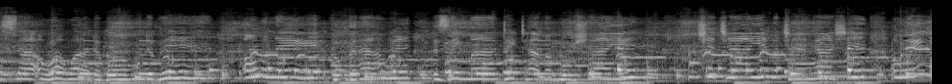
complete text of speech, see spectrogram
ကိစ္စအဝဝတဘုံတပင်အော်မလေးအကုန်ကရာဝဲတစိမ့်မဒိဋ္ဌမမှုရှာရင်ချစ်ကြရင်မချန်ကရှင်အဝေးက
